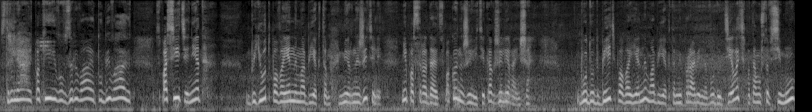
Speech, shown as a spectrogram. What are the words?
Стреляют по Киеву, взрывают, убивают. Спасите, нет бьют по военным объектам. Мирные жители не пострадают. Спокойно живите, как жили раньше. Будут бить по военным объектам. И правильно будут делать, потому что всему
